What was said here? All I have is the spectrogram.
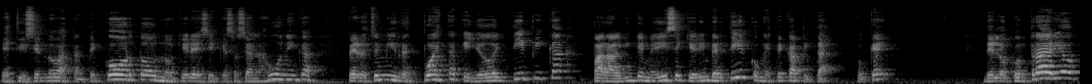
estoy siendo bastante corto, no quiere decir que esas sean las únicas, pero esta es mi respuesta que yo doy típica para alguien que me dice quiero invertir con este capital. ¿Ok? De lo contrario,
